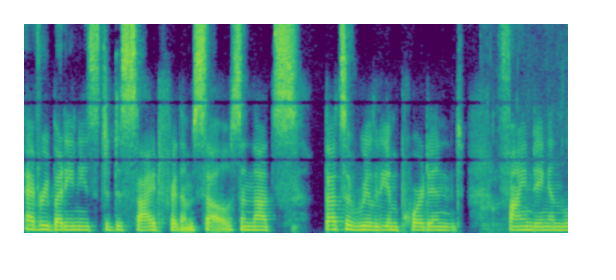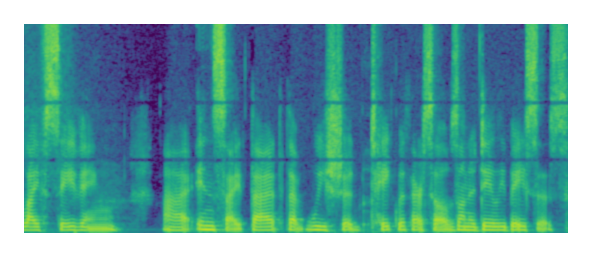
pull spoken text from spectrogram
everybody needs to decide for themselves, and that's that's a really important finding and life saving uh, insight that that we should take with ourselves on a daily basis.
